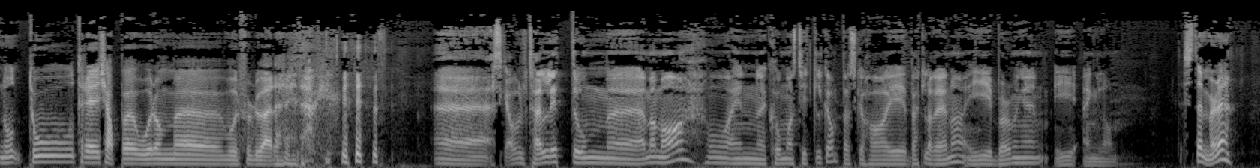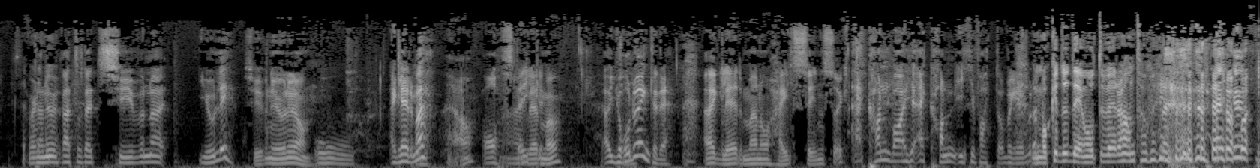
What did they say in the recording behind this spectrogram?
noen to-tre kjappe ord om eh, hvorfor du er her i dag? Eh, jeg skal vel telle litt om eh, MMA og en kommende titelkamp jeg skal ha i Battle Arena i Birmingham i England. det stemmer det. Stemmer Den det du? rett og slett 7. juli. 7. juli, ja. Oh. Jeg gleder meg. Ja, Å, jeg gleder meg også. Ja, gjorde du egentlig det? Jeg gleder meg noe helt sinnssykt. Jeg kan bare ikke, jeg kan ikke fatte og begripe Nå det. må ikke du demotivere han, Tommy.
